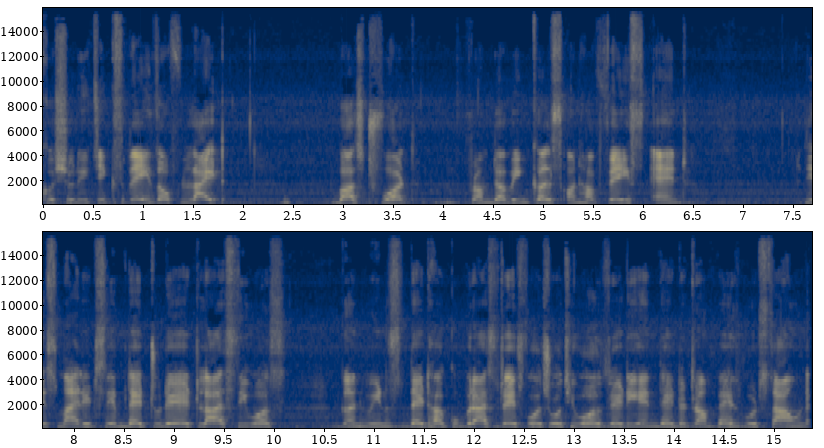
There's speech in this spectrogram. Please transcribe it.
cushiony cheeks rays of light burst forth from the wrinkles on her face and she smiled. It seemed that today at last she was convinced that her Kubra's dress for Chothi was ready and that the trumpets would sound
